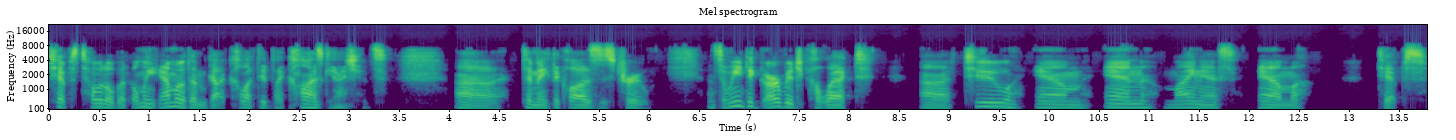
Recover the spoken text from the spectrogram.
tips total, but only m of them got collected by clause gadgets uh, to make the clauses true. And so we need to garbage collect uh, 2mn minus m tips.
